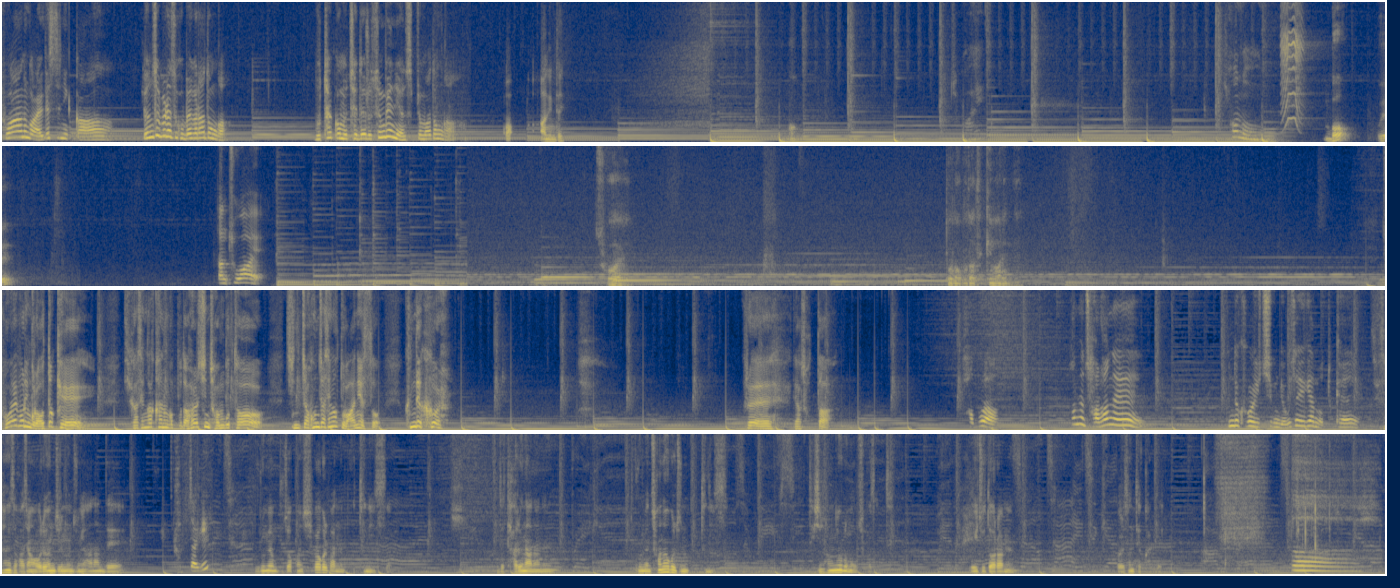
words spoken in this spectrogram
좋아하는 거 알겠으니까 연습을 해서 고백을 하던가 못할 거면 제대로 승빈이 연습 좀 하던가 아닌데? 좋아해? 현우, 뭐? 왜? 난 좋아해. 좋아해. 너 나보다 늦게 말했네. 좋아해버린 걸 어떡해. 네가 생각하는 것보다 훨씬 전부터 진짜 혼자 생각도 많이 했어. 근데 그걸 그래 내가 졌다. 바보야 하면 잘하네 근데 그걸 지금 여기서 얘기하면 어떡해 세상에서 가장 어려운 질문 중에 하나인데 갑자기? 누르면 무조건 10억을 받는 버튼이 있어. 근데 다른 하나는 누르면 1000억을 주는 버튼이 있어. 대신 확률은 50%. 의주 너라면 뭘 선택할래? 아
